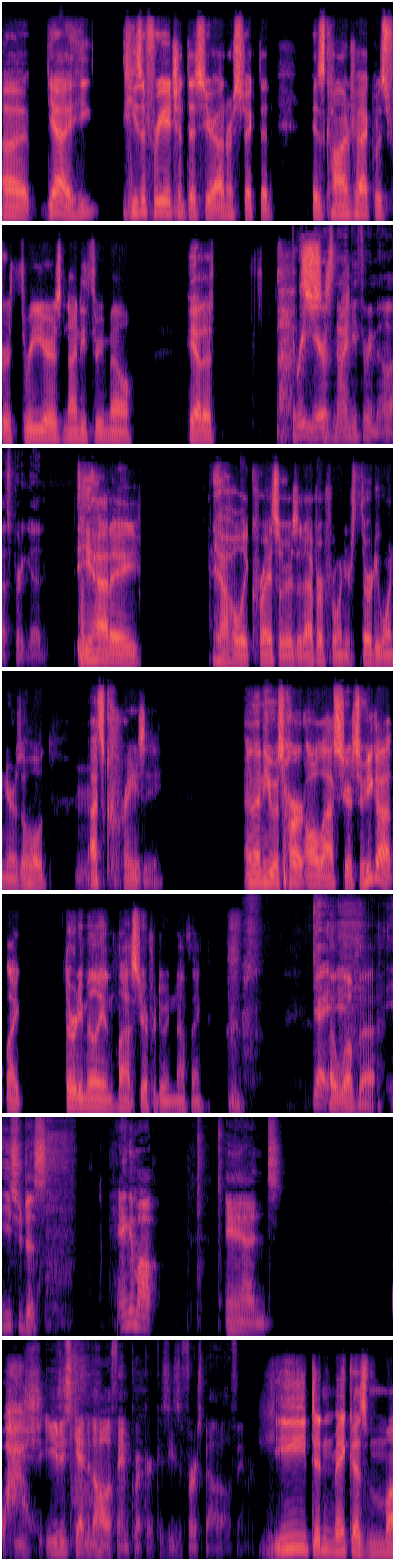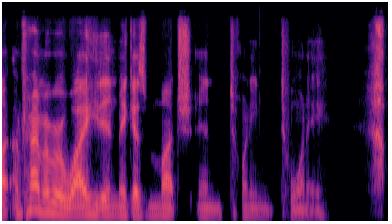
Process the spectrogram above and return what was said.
Uh, yeah, he he's a free agent this year, unrestricted. His contract was for three years, 93 mil. He had a Three years, ninety three mil. That's pretty good. he had a yeah, holy Chrysler, is it ever for when you're 31 years old? Mhm. That's crazy. And then he was hurt all last year. So he got like 30 million last year for doing nothing. Yeah, I love that. He should just hang him up, and you, Wow. sh- you just get into the Hall of Fame quicker because he's a first ballot Hall of Famer. He didn't make as much. I'm trying to remember why he didn't make as much in 2020.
